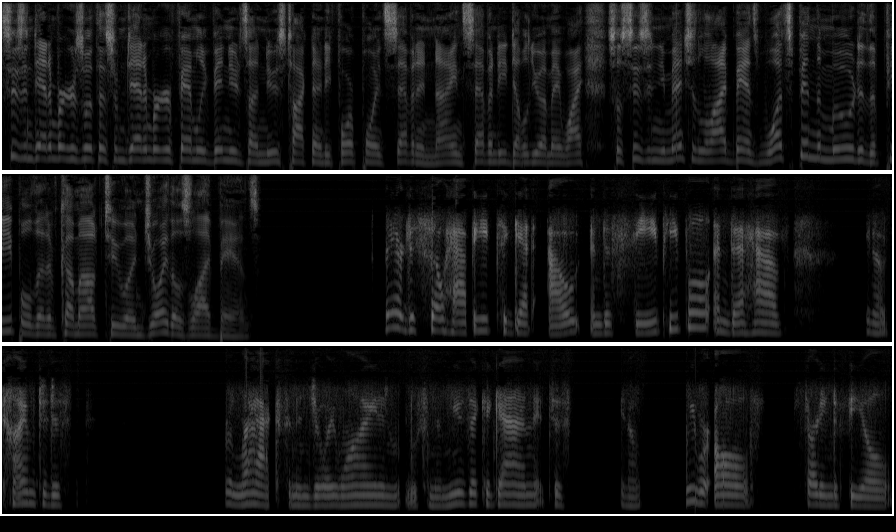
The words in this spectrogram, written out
Susan Danenberger's with us from Danenberger Family Vineyards on News Talk 94.7 and 970 WMAY. So, Susan, you mentioned the live bands. What's been the mood of the people that have come out to enjoy those live bands? They are just so happy to get out and to see people and to have, you know, time to just relax and enjoy wine and listen to music again. It just, you know, we were all starting to feel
